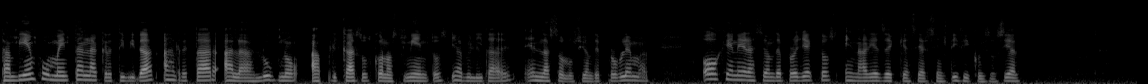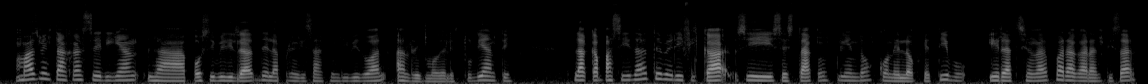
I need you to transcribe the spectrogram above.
También fomentan la creatividad al retar al alumno a aplicar sus conocimientos y habilidades en la solución de problemas o generación de proyectos en áreas de quehacer científico y social más ventajas serían la posibilidad del aprendizaje individual al ritmo del estudiante, la capacidad de verificar si se está cumpliendo con el objetivo y reaccionar para garantizar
